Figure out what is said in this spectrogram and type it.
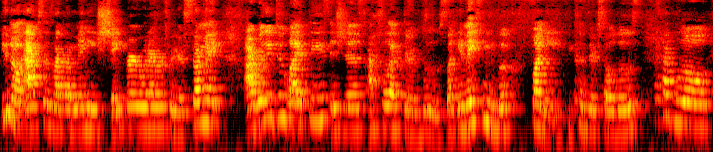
you know, acts as like a mini shaper or whatever for your stomach. I really do like these. It's just, I feel like they're loose. Like it makes me look funny because they're so loose. They have little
